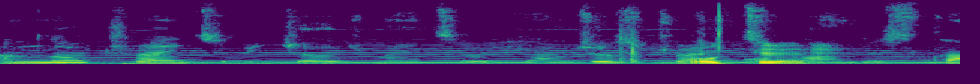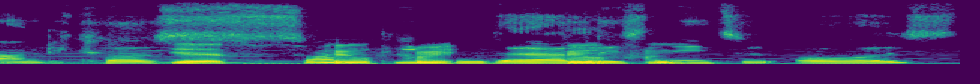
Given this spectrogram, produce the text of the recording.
I'm not trying to be judgmental here. I'm just trying Okay. to understand because Yes, some feel free, people that are feel free. listening to us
